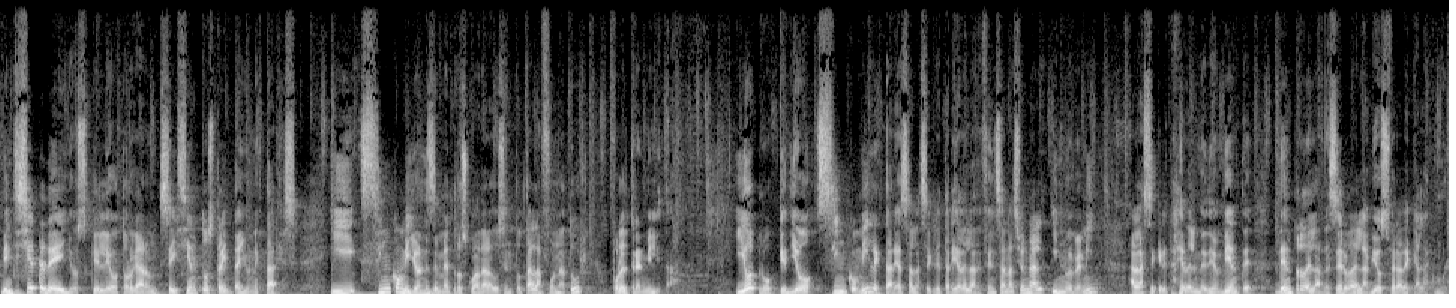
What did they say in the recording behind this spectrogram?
27 de ellos que le otorgaron 631 hectáreas y 5 millones de metros cuadrados en total a Fonatur por el tren militar. Y otro que dio 5 mil hectáreas a la Secretaría de la Defensa Nacional y 9 mil a la Secretaría del Medio Ambiente dentro de la Reserva de la Biosfera de Calakmul.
